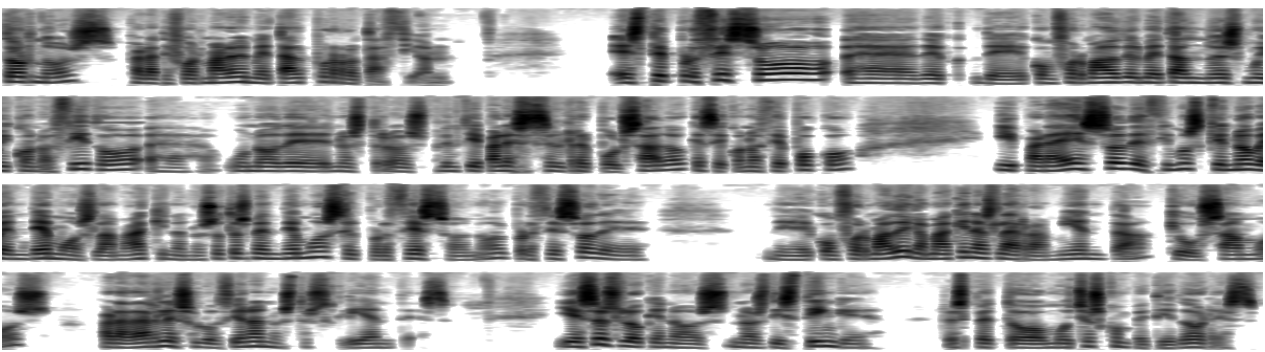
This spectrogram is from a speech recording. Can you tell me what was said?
tornos para deformar el metal por rotación. Este proceso eh, de, conformado del metal no es muy conocido. Eh, uno de nuestros principales es el repulsado, que se conoce poco. Y para eso decimos que no vendemos la máquina, nosotros vendemos el proceso, ¿no? El proceso de, conformado y la máquina es la herramienta que usamos para darle solución a nuestros clientes. Y eso es lo que nos, distingue respecto a muchos competidores.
